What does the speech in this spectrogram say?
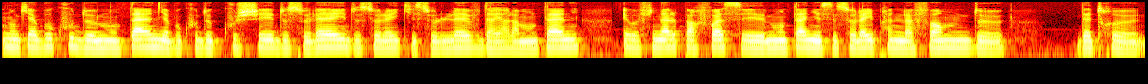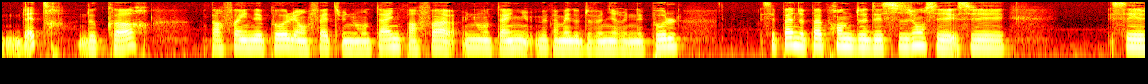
Donc il y a beaucoup de montagnes, il y a beaucoup de couchers de soleil, de soleil qui se lève derrière la montagne. Et au final, parfois, ces montagnes et ces soleils prennent la forme de d'être, d'être, de corps. Parfois une épaule est en fait une montagne, parfois une montagne me permet de devenir une épaule. C'est pas ne pas prendre de décision, c'est, c'est, c'est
